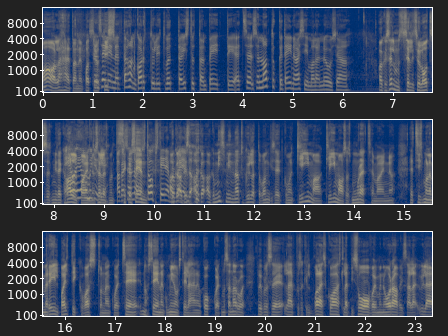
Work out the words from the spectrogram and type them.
maalähedane patriotism. see on selline, et tahan kartulit võtta, istutan peeti, et see, see on natuke teine asi, ma olen nõus, jaa aga selles mõttes selles ei ole otseselt midagi halba, on ju, selles mõttes. aga see on, hoopis teine probleem. aga, aga, aga mis mind natuke üllatab, ongi see, et kui me kliima, kliima osas muretseme, on ju, et siis me oleme Rail Balticu vastu nagu, et see, noh, see nagu minu arust ei lähe nagu kokku, et ma saan aru, et võib-olla see läheb kusagil vales kohas läbi soo või mõni orav ei saa üle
